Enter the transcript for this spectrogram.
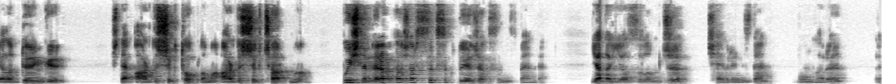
ya da döngü, işte ardışık toplama, ardışık çarpma. Bu işlemleri arkadaşlar sık sık duyacaksınız benden. Ya da yazılımcı çevrenizden bunları e,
